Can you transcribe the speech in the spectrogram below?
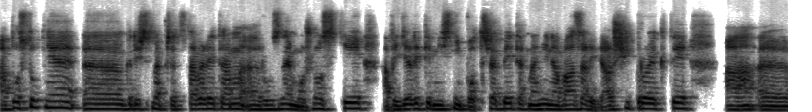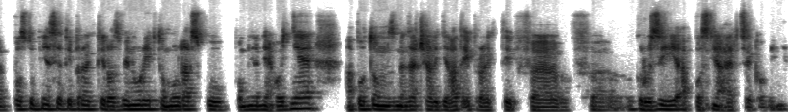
a postupně, e, když jsme představili tam různé možnosti a viděli ty místní potřeby, tak na ně navázali další projekty a postupně se ty projekty rozvinuly v tom Moldavsku poměrně hodně a potom jsme začali dělat i projekty v, v Gruzii a Bosně a Hercegovině.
